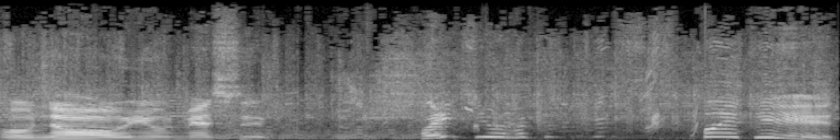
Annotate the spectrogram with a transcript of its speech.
Oh no, you missed it. Do you have to click it?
